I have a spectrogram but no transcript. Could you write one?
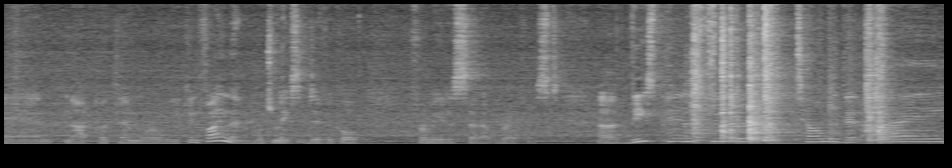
and not put them where we can find them, which makes it difficult for me to set up breakfast. Uh, these pans here tell me that I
